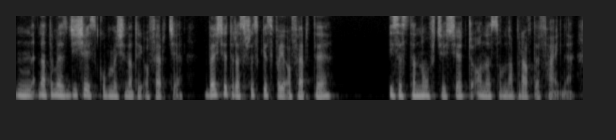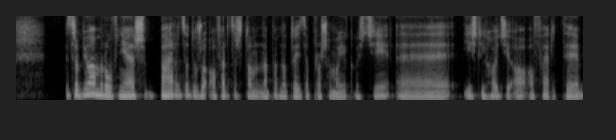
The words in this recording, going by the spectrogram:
Mm, natomiast dzisiaj skupmy się na tej ofercie. Weźcie teraz wszystkie swoje oferty i zastanówcie się, czy one są naprawdę fajne. Zrobiłam również bardzo dużo ofert, zresztą na pewno tutaj zaproszę moich gości, e, jeśli chodzi o oferty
